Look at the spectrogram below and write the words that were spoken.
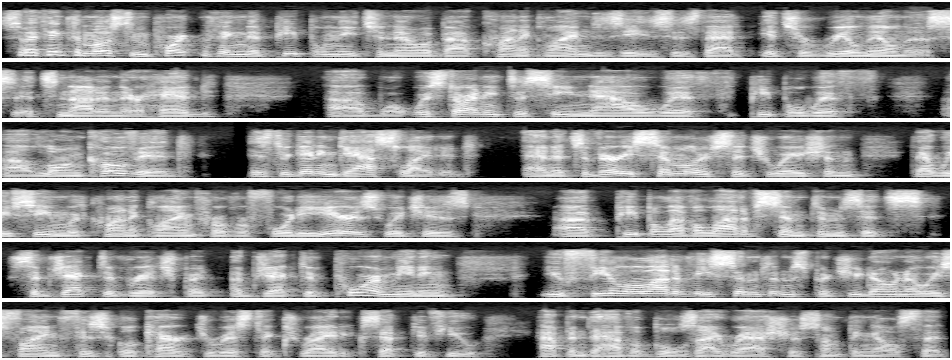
So I think the most important thing that people need to know about chronic Lyme disease is that it's a real illness. It's not in their head. Uh, what we're starting to see now with people with uh, long COVID is they're getting gaslighted. And it's a very similar situation that we've seen with chronic Lyme for over 40 years, which is uh, people have a lot of symptoms. It's subjective rich, but objective poor, meaning you feel a lot of these symptoms, but you don't always find physical characteristics, right? Except if you happen to have a bullseye rash or something else that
